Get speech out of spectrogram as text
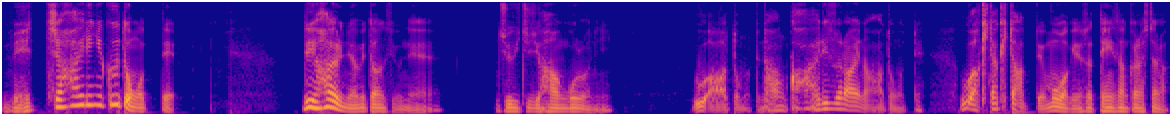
めっちゃ入りにくいと思って。で、入るのやめたんですよね。11時半頃に。うわーと思って、なんか入りづらいなと思って。うわ、来た来たって思うわけですよ。店員さんからしたら。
